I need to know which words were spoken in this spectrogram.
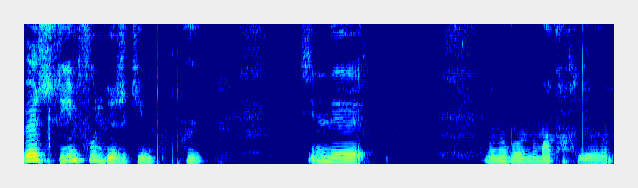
Böyle tutayım full gözükeyim. Şimdi bunu burnuma takıyorum.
